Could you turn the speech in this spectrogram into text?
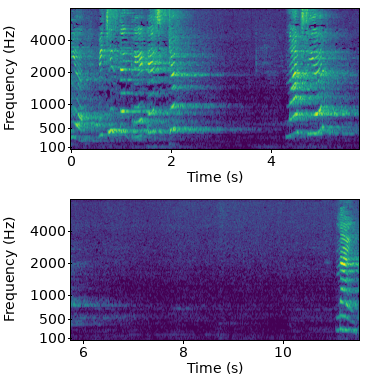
here. Which is the greatest marks here? Nine.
